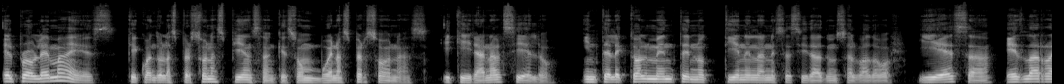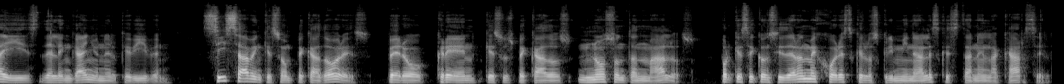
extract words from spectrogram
El problema es que cuando las personas piensan que son buenas personas y que irán al cielo, intelectualmente no tienen la necesidad de un Salvador, y esa es la raíz del engaño en el que viven. Sí saben que son pecadores, pero creen que sus pecados no son tan malos, porque se consideran mejores que los criminales que están en la cárcel.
